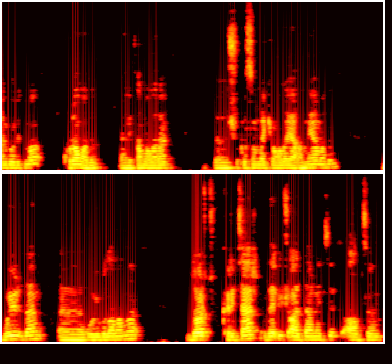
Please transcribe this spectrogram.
algoritma kuramadım. Yani tam olarak e, şu kısımdaki olayı anlayamadım. Bu yüzden e, uygulamamı 4 kriter ve 3 alternatif altın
